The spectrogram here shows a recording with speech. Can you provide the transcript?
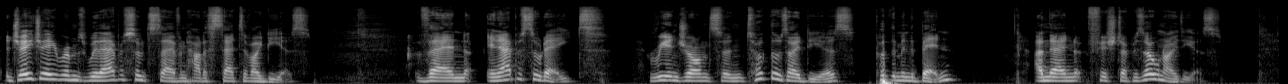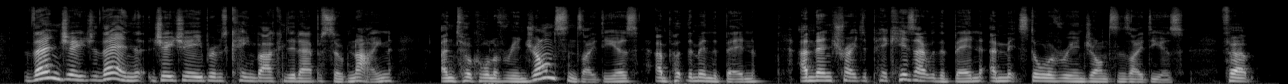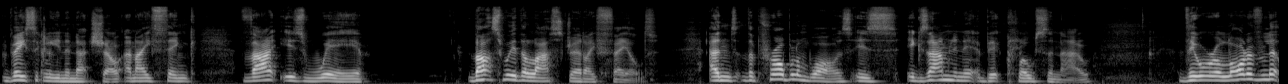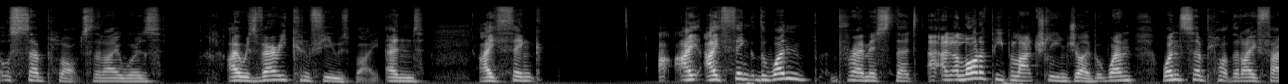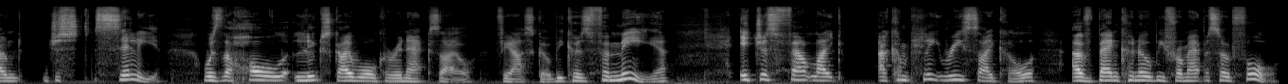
J.J. Abrams with episode seven had a set of ideas. Then in episode eight, Rian Johnson took those ideas, put them in the bin, and then fished up his own ideas. Then J then J.J. Abrams came back and did episode nine and took all of Rian Johnson's ideas and put them in the bin, and then tried to pick his out of the bin amidst all of Rian Johnson's ideas. For basically in a nutshell, and I think that is where that's where the Last Jedi failed. And the problem was is examining it a bit closer now. There were a lot of little subplots that I was I was very confused by, and I think I I think the one premise that a, a lot of people actually enjoy, but one one subplot that I found just silly was the whole Luke Skywalker in exile fiasco because for me it just felt like a complete recycle of Ben Kenobi from episode 4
